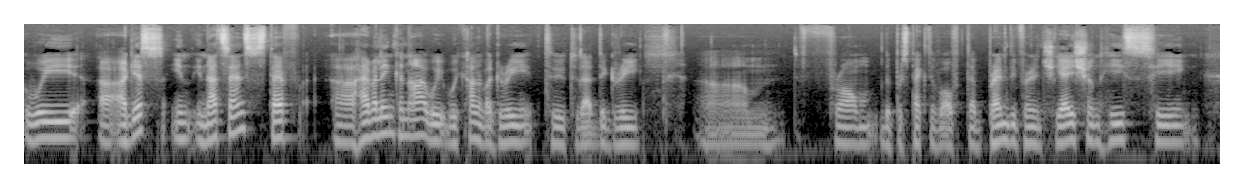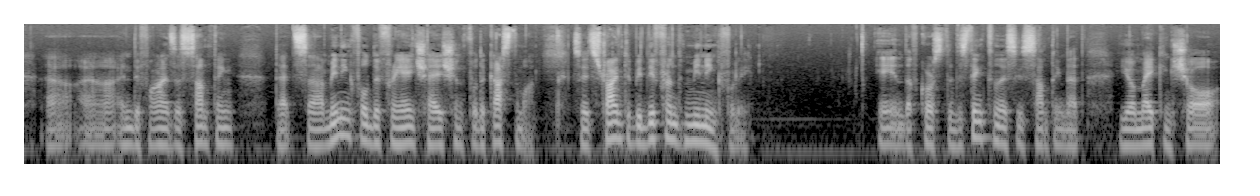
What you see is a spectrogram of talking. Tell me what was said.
we, uh, I guess, in, in that sense, Stef uh, Hamerlinck and I, we, we kind of agree to, to that degree um, from the perspective of the brand differentiation he's seeing uh, uh, and defines as something that's meaningful differentiation for the customer. So it's trying to be different meaningfully. And of course, the distinctiveness is something that you're making sure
